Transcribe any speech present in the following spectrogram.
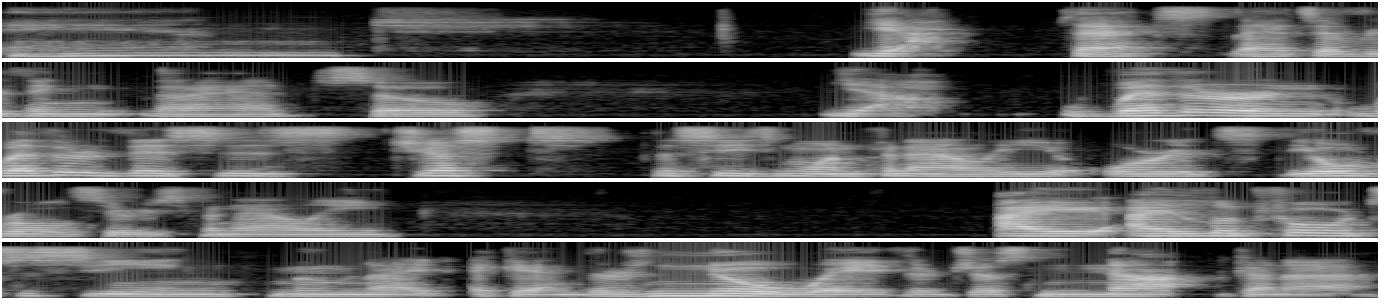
And, yeah, that's, that's everything that I had. So, yeah, whether whether this is just the season one finale or it's the overall series finale, I I look forward to seeing Moon Knight again. There's no way they're just not gonna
